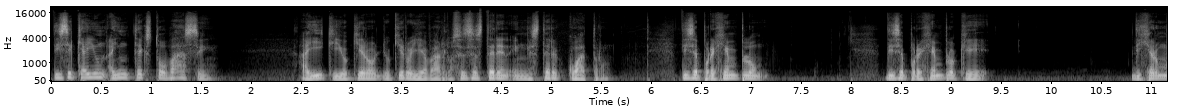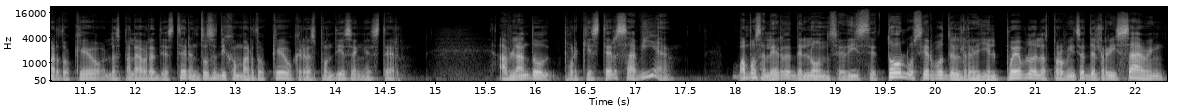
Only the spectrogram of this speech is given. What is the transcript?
dice que hay un, hay un texto base ahí que yo quiero, yo quiero llevarlos. Es Esther en, en Esther 4. Dice, por ejemplo, dice, por ejemplo, que dijeron Mardoqueo las palabras de Esther. Entonces dijo Mardoqueo que respondiesen Esther. Hablando porque Esther sabía. Vamos a leer desde el 11. Dice, todos los siervos del rey y el pueblo de las provincias del rey saben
